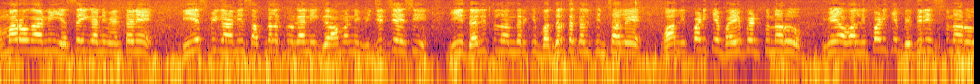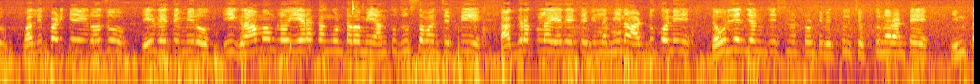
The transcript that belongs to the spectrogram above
ఎంఆర్ఓ కానీ ఎస్ఐ కానీ వెంటనే డిఎస్పీ కానీ సబ్ కలెక్టర్ కానీ ఈ గ్రామాన్ని విజిట్ చేసి ఈ దళితులందరికీ భద్రత కల్పించాలి. వాళ్ళు ఇప్పటికే భయపెడుతున్నారు. వాళ్ళు ఇప్పటికే బెదిరిస్తున్నారు. వాళ్ళు ఇప్పటికే ఈరోజు ఏదైతే మీరు ఈ గ్రామంలో ఏ రకంగా ఉంటారో మీ అంతు చూస్తామని చెప్పి అగ్రకుల ఏదైతే వీళ్ళ మీద అడ్డుకొని దౌర్జన్యం చేసినటువంటి వ్యక్తులు చెప్తున్నారంటే ఇంత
